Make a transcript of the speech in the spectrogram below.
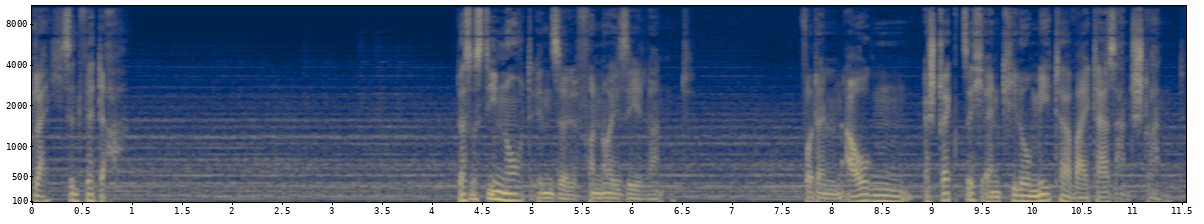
Gleich sind wir da. Das ist die Nordinsel von Neuseeland. Vor deinen Augen erstreckt sich ein Kilometer weiter Sandstrand.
